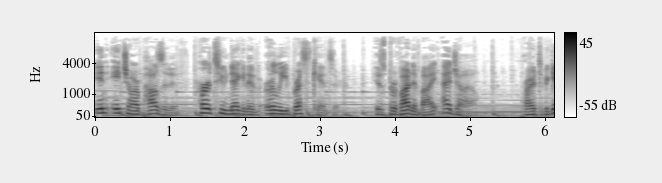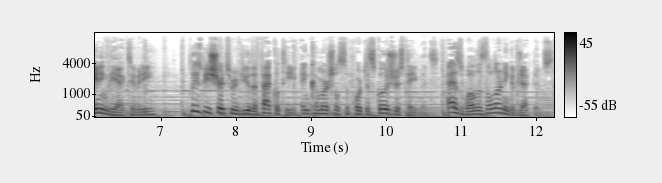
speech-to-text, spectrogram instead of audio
in HR Positive, HER2 Negative Early Breast Cancer is provided by Agile. Prior to beginning the activity, please be sure to review the faculty and commercial support disclosure statements as well as the learning objectives.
